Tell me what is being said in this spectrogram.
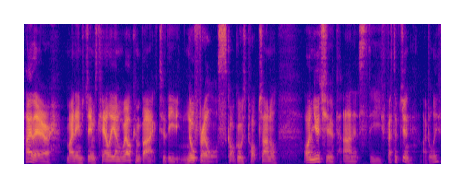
Hi there, my name's James Kelly and welcome back to the No Frills Scot Goes Pop channel on YouTube and it's the 5th of June, I believe.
